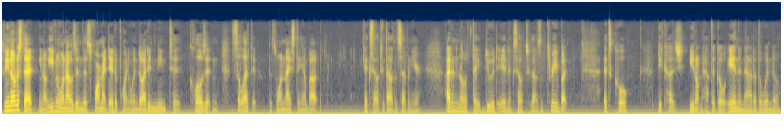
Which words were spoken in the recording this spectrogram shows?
So you notice that you know even when I was in this format data point window, I didn't need to close it and select it. That's one nice thing about Excel 2007 here. I don't know if they do it in Excel 2003, but it's cool because you don't have to go in and out of the window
